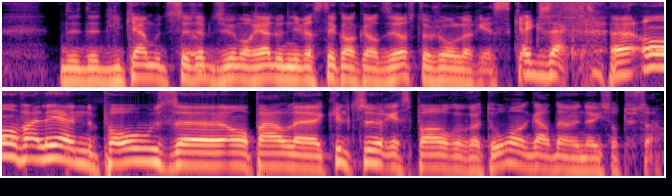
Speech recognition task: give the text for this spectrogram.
de, de, de l'UQAM ou du Cégep du Vieux-Montréal ou de l'Université Concordia? C'est toujours le risque. Exact. Euh, on va aller à une pause. Euh, on parle euh, culture et sport au retour. On garde un œil sur tout ça.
